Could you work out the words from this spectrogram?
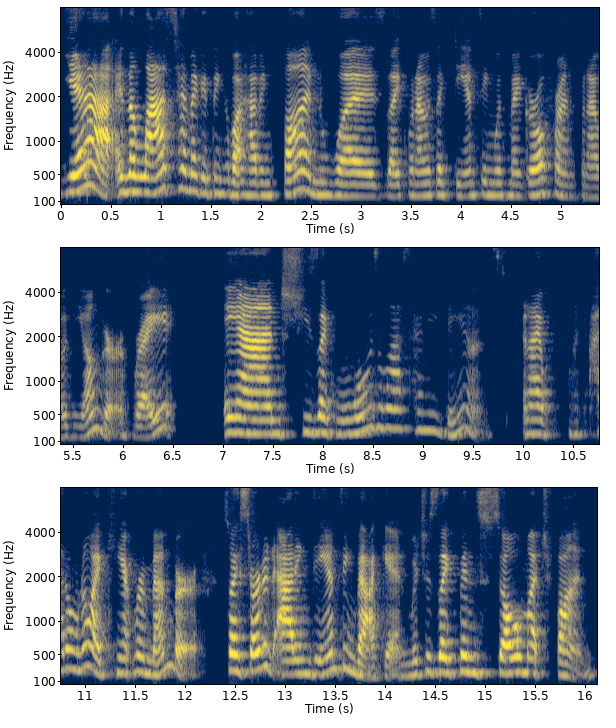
Yeah. And the last time I could think about having fun was like when I was like dancing with my girlfriends when I was younger, right? And she's like, well, when was the last time you danced? And I like, I don't know, I can't remember. So I started adding dancing back in, which has like been so much fun.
